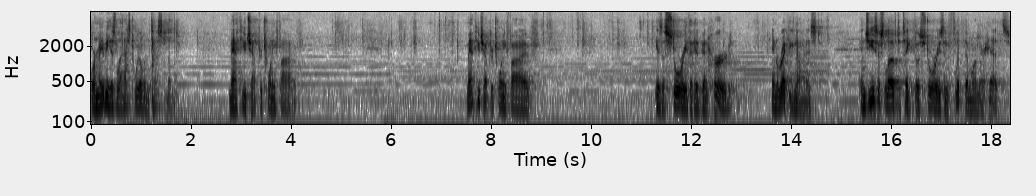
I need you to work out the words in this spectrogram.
Or maybe his last will and testament. Matthew chapter 25. Matthew chapter 25 is a story that had been heard and recognized, and Jesus loved to take those stories and flip them on their heads.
